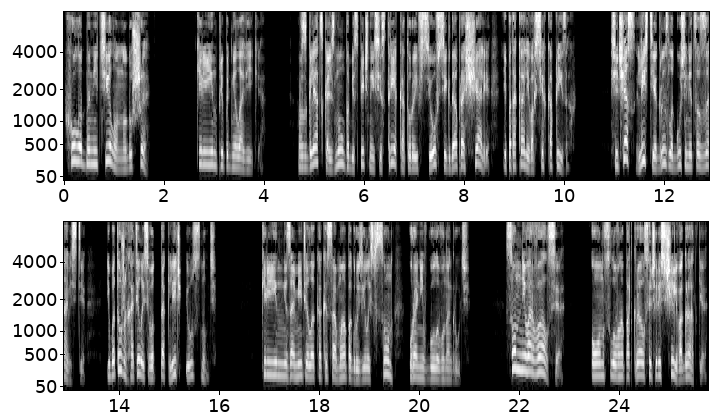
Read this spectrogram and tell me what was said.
Холодно не телу, но душе. Кириин приподняла веки. Взгляд скользнул по беспечной сестре, которой все всегда прощали и потакали во всех капризах. Сейчас листья грызла гусеница зависти, ибо тоже хотелось вот так лечь и уснуть. Кириин не заметила, как и сама погрузилась в сон, уронив голову на грудь. Сон не ворвался. Он словно подкрался через щель в оградке,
